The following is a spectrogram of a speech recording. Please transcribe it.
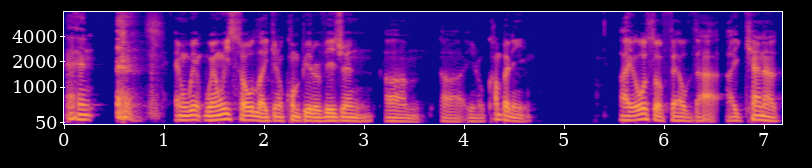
And and when, when we sold like you know computer vision, um, uh, you know company, I also felt that I cannot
